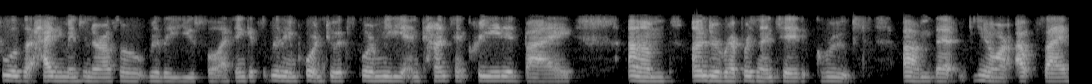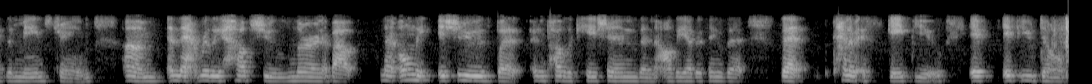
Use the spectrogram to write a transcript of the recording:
tools that Heidi mentioned are also really useful. I think it's really important to explore media and content created by um, underrepresented groups um, that you know are outside the mainstream, um, and that really helps you learn about not only issues but in publications and all the other things that that kind of escape you if if you don't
